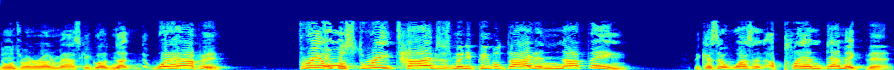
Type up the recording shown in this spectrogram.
No one's running around in mask and gloves. Not, what happened? Three, almost three times as many people died and nothing. Because it wasn't a pandemic then.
